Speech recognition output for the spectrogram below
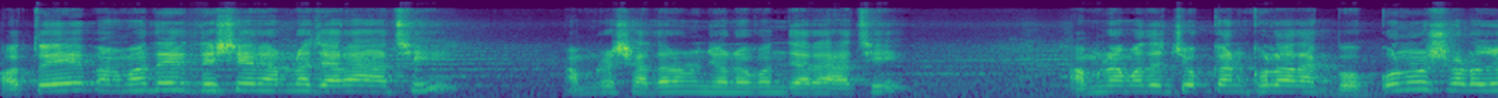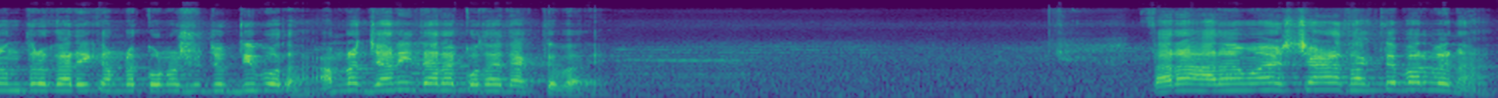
অতএব আমাদের দেশের আমরা যারা আছি, আমরা সাধারণ জনগণ যারা আছি, আমরা আমাদের চোখ কান খোলা রাখব। কোনো ষড়যন্ত্রকারীকে আমরা কোনো সুযোগ দিব না। আমরা জানি তারা কোথায় থাকতে পারে। তারা আরামায়েশ ছাড়া থাকতে পারবে না।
